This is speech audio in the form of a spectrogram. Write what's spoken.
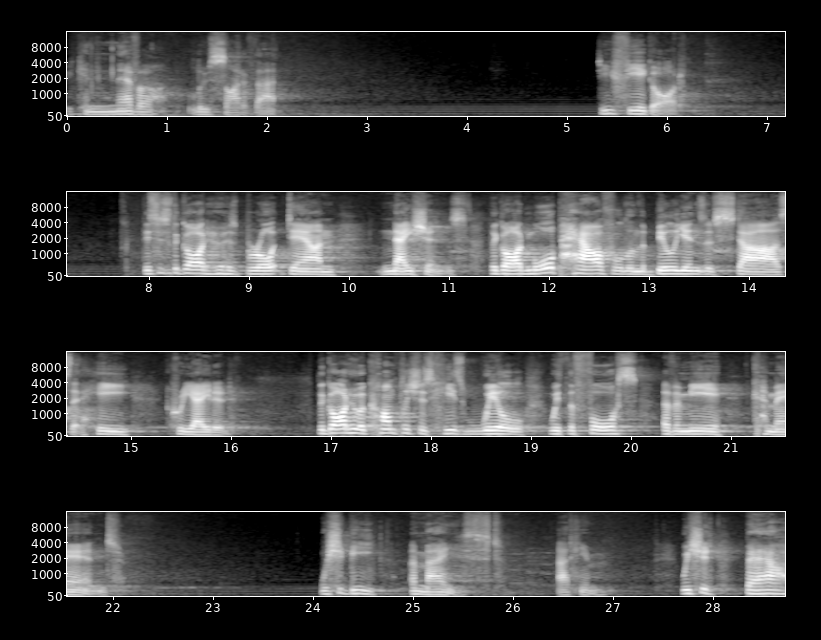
We can never lose sight of that. Do you fear God? This is the God who has brought down nations, the God more powerful than the billions of stars that he created, the God who accomplishes his will with the force of a mere command. We should be amazed at him. We should bow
